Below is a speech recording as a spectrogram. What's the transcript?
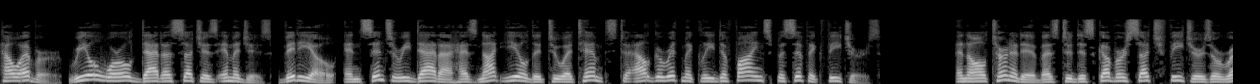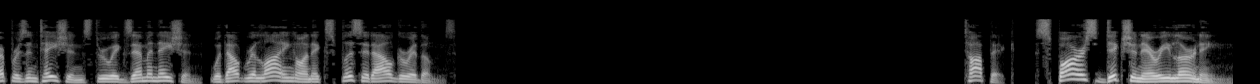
However, real-world data such as images, video, and sensory data has not yielded to attempts to algorithmically define specific features. An alternative is to discover such features or representations through examination, without relying on explicit algorithms. Sparse dictionary learning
